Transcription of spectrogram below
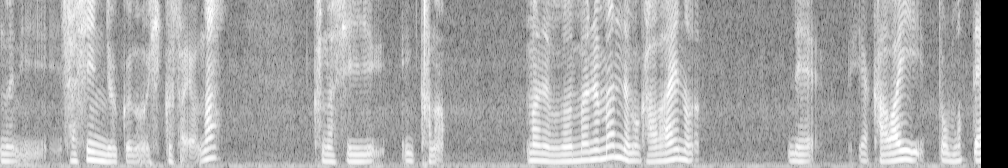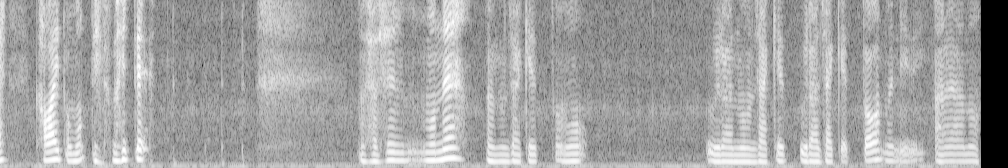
何写真力の低さよな。悲しいかな。まあでもまんまるまんでも可愛いの。でいや可愛いと思って可愛いと思っていただいて。写真もねあのジャケットも裏のジャケ裏ジャケット何あれあの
